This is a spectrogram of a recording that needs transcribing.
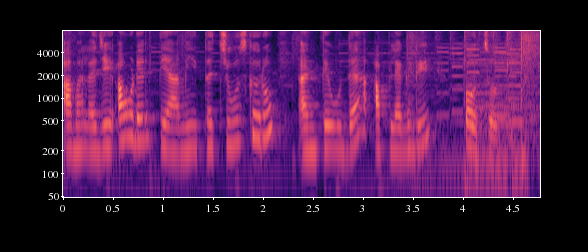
आम्हाला जे आवडेल ते आम्ही इथं चूज करू आणि ते उद्या आपल्या घरी पोहोचवतील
